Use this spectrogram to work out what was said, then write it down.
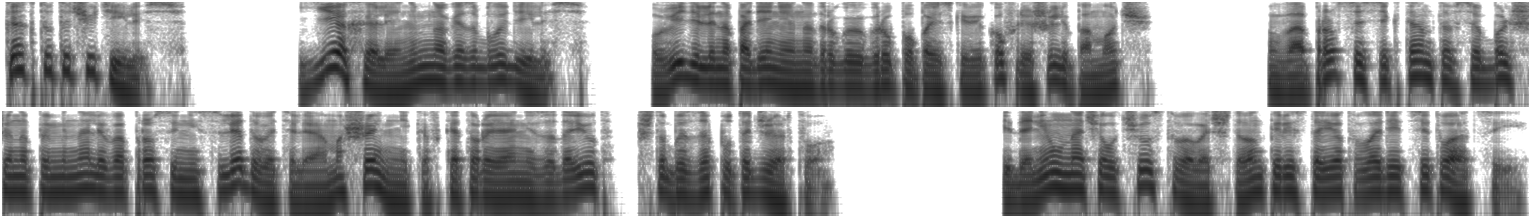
Как тут очутились? Ехали, немного заблудились. Увидели нападение на другую группу поисковиков, решили помочь. Вопросы сектанта все больше напоминали вопросы не следователя, а мошенников, которые они задают, чтобы запутать жертву. И Данил начал чувствовать, что он перестает владеть ситуацией.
